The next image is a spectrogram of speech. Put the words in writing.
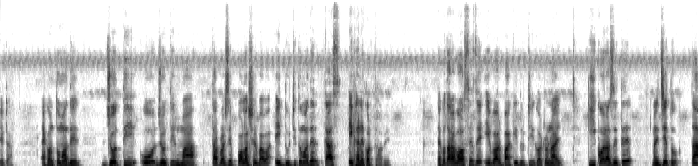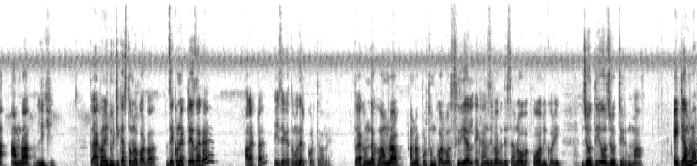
এটা। এখন তোমাদের জ্যোতি ও জ্যোতির মা, তারপর আছে পলাশের বাবা, এই দুটি তোমাদের কাজ এখানে করতে হবে। দেখো তারা বলছে যে এবার বাকি দুটি ঘটনায় কি করা যেতে মানে যেত তা আমরা লিখি। তো এখন এই দুইটি কাজ তোমরা করবা। যে কোনো একটা এ জায়গায় আর একটা এই জায়গায় তোমাদের করতে হবে। তো এখন দেখো আমরা আমরা প্রথম করব সিরিয়াল। এখানে যেভাবে দিচ্ছে আমরা ওভা- ওভাবেই করি। জ্যোতি ও জ্যোতির মা। এইটি আমরা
